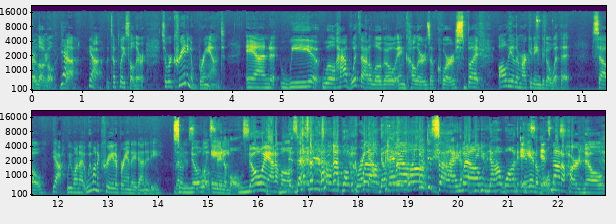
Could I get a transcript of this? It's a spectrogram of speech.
our logo. Yeah, yeah, it's a placeholder. So we're creating a brand. And we will have with that a logo and colors, of course, but all the other marketing to go with it. So yeah, we want to we want to create a brand identity. So no Falls City. animals. No animals. That's what you're telling the public right Well, now. No matter well, what you decide, well, we do not want it's, animals. It's not a hard no,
